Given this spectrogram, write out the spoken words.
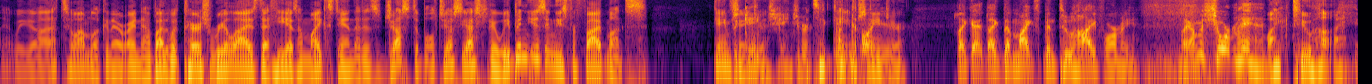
there we go. That's who I'm looking at right now. By the way, Parrish realized that he has a mic stand that is adjustable. Just yesterday, we've been using these for five months. Game It's changer. game changer. It's a game telling you. changer. Like I, like the mic's been too high for me. Like I'm a short man. Mic too high.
